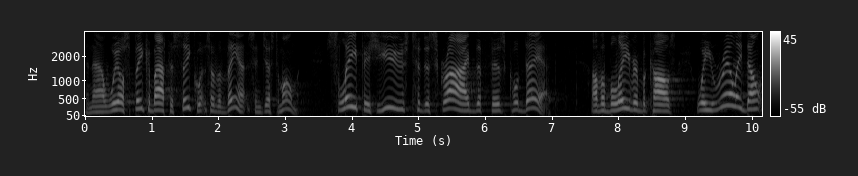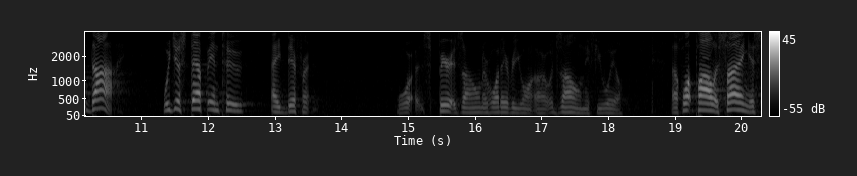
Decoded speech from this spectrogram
And now we'll speak about the sequence of events in just a moment. Sleep is used to describe the physical death of a believer because we really don't die. We just step into a different spirit zone or whatever you want, or zone, if you will. Uh, what Paul is saying is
